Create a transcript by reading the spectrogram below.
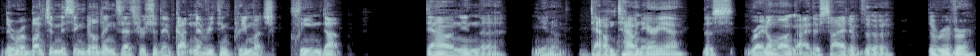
there were a bunch of missing buildings. That's for sure. They've gotten everything pretty much cleaned up down in the you know downtown area, this right along either side of the the river.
